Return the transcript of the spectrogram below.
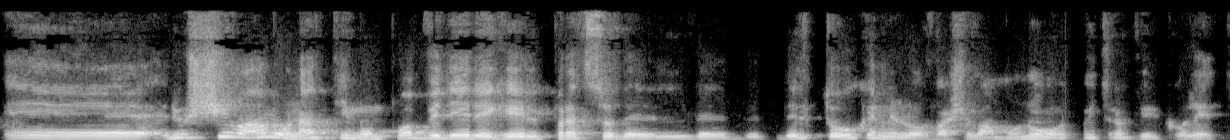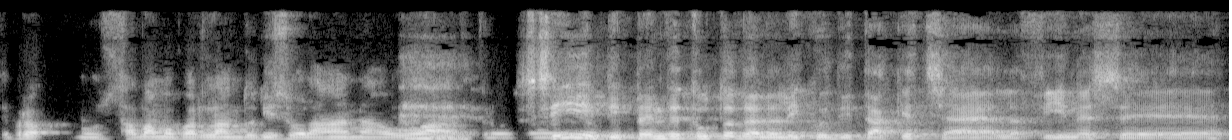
e riuscivamo un attimo un po' a vedere che il prezzo del, del, del, token lo facevamo noi, tra virgolette, però non stavamo parlando di Solana o eh, altro. Sì, cioè, dipende tutto dalla liquidità che c'è, alla fine se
